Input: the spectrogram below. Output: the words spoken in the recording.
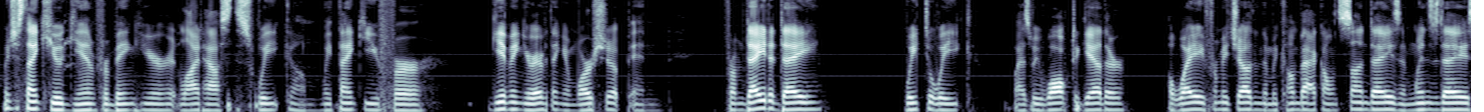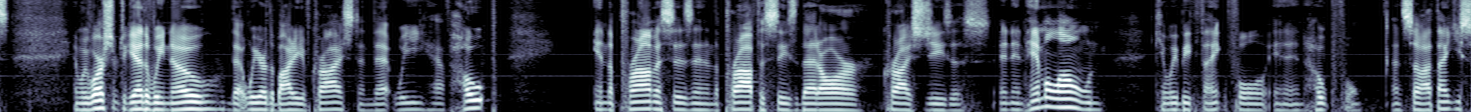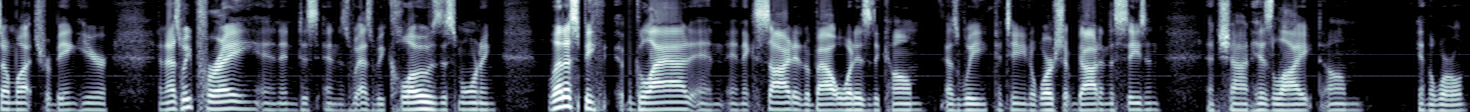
We just thank you again for being here at Lighthouse this week. Um, we thank you for giving your everything in worship and from day to day, week to week, as we walk together away from each other, and then we come back on Sundays and Wednesdays and we worship together, we know that we are the body of Christ and that we have hope in the promises and in the prophecies that are Christ Jesus. And in Him alone can we be thankful and hopeful. And so I thank you so much for being here. And as we pray and, and, just, and as, as we close this morning, let us be glad and, and excited about what is to come as we continue to worship God in this season and shine His light um, in the world.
